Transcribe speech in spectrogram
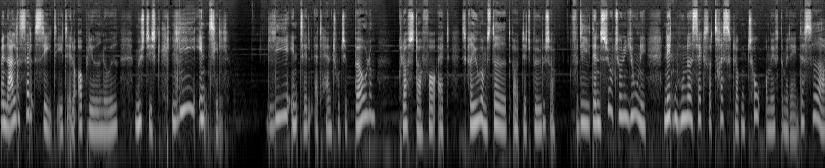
men aldrig selv set et eller oplevet noget mystisk, lige indtil, lige indtil at han tog til Børglum kloster for at skrive om stedet og dets spøgelser. Fordi den 27. juni 1966 kl. 2 om eftermiddagen, der sidder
